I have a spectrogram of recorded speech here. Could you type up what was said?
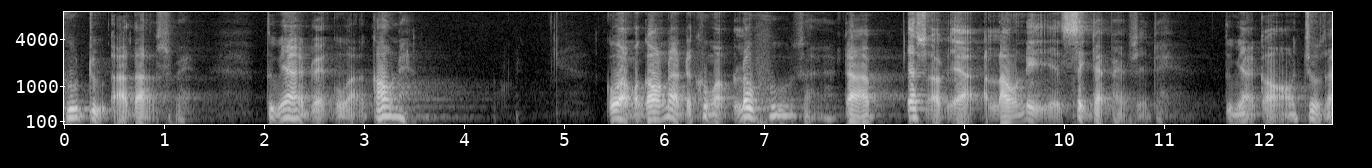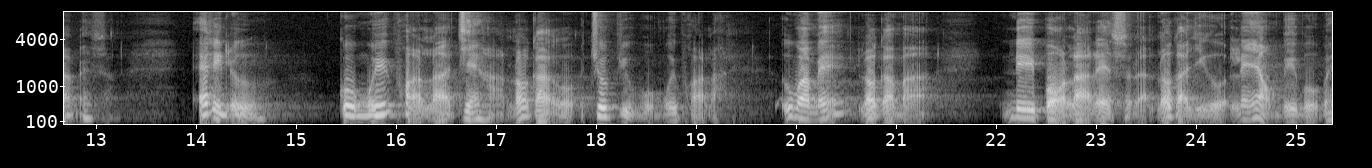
ကုတုအာသဆိုပဲသူများအတွက်ကိုကကောင်းတယ်ကိုကမကောင်းတာတခုမှမလုပ်ဘူးဆိုတာဒါပြတ်စွာပြအလောင်းလေးရဲ့စိတ်ဓာတ်ပဲဖြစ်တယ်သူများကောင်းအောင်ကြိုးစားမယ်ဆိုအဲ့ဒီလိုကိုမွေးဖွာလာခြင်းဟာလောကကိုအကျိုးပြုဖို့မွေးဖွာလာတယ်ဥပမာမဲ့လောကမှာ နေပေါ်လာတယ်ဆိုတာလောကကြီးကိုအလင်းရောင်ပေးဖို့ပဲ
